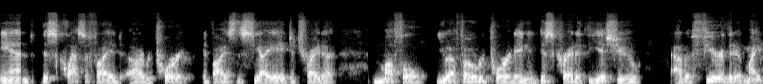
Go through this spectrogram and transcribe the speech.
And this classified uh, report advised the CIA to try to muffle UFO reporting and discredit the issue out of fear that it might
